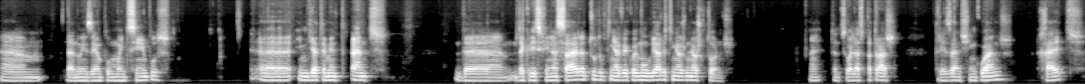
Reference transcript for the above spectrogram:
Um, dando um exemplo muito simples, uh, imediatamente antes da, da crise financeira, tudo o que tinha a ver com a imobiliária tinha os melhores retornos. Né? Portanto, se olhasse para trás, 3 anos, 5 anos, rates,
